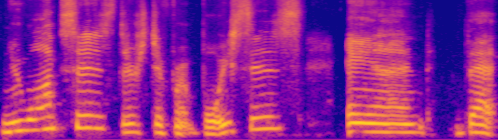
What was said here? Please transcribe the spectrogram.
nuances, there's different voices, and that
